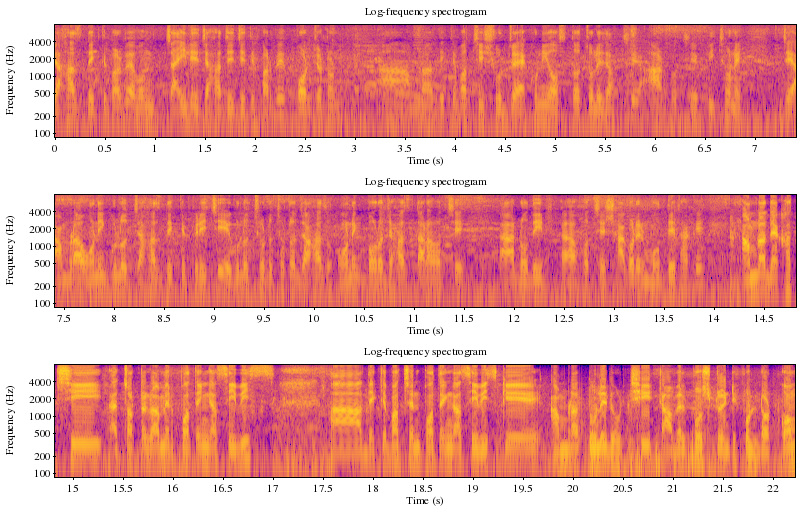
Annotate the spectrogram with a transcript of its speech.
জাহাজ দেখতে পারবে এবং চাইলে জাহাজে যেতে পারবে। পর্যটন আমরা দেখতে পাচ্ছি সূর্য এখনই অস্ত চলে যাচ্ছে। আর হচ্ছে পিছনে যে আমরা অনেকগুলো জাহাজ দেখতে পেরেছি, এগুলো ছোট ছোট জাহাজ, অনেক বড় জাহাজ, তারা হচ্ছে নদীর হচ্ছে সাগরের মধ্যে থাকে। আমরা দেখাচ্ছি চট্টগ্রামের পতেঙ্গা সি বিচ। দেখতে পাচ্ছেন পতেঙ্গা সি বিচকে আমরা তুলে ধরছি travel post twenty four dot com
